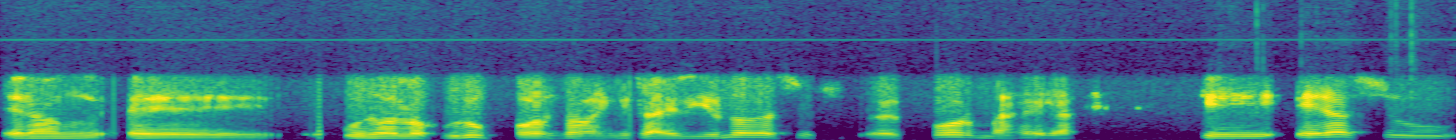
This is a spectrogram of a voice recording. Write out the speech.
eran eh, uno de los grupos ¿no? en Israel, y una de sus formas era que era su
